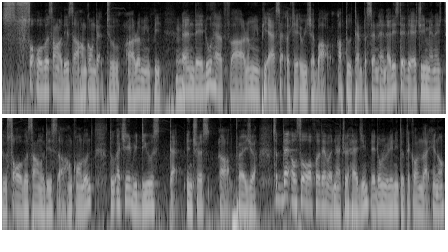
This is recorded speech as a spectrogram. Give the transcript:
swap over some of this uh, Hong Kong debt to uh, renminbi. Mm. And they do have uh, renminbi asset, okay, which about up to 10%. And at this stage, they actually managed to sort over some of these uh, Hong Kong loans to actually reduce that interest uh, pressure. So that also offer them a natural hedging. They don't really need to take on like, you know,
